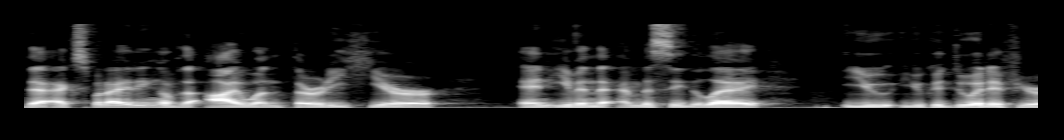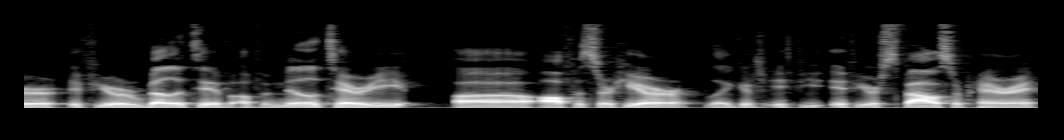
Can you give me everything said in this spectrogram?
the expediting of the I-130 here, and even the embassy delay, you you could do it if you're if you're a relative of a military uh, officer here, like if if you, if your spouse or parent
